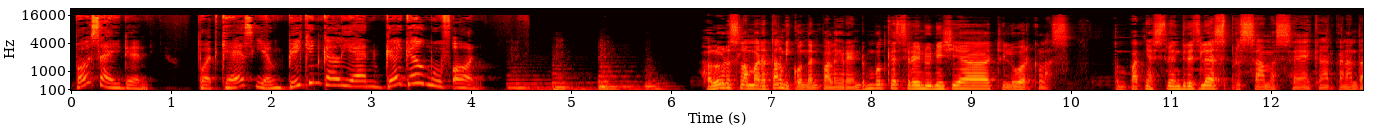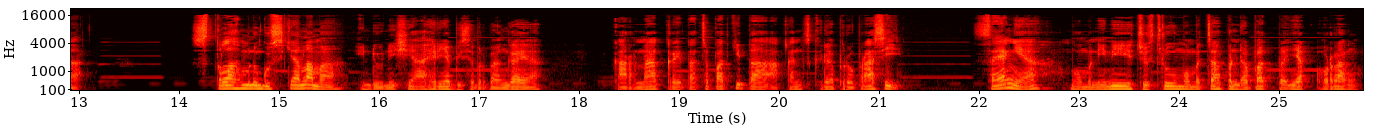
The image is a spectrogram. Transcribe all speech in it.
Poseidon, podcast yang bikin kalian gagal move on. Halo dan selamat datang di konten paling random podcast dari Indonesia di luar kelas. Tempatnya sedang tidak jelas bersama saya Kar Kananta. Setelah menunggu sekian lama, Indonesia akhirnya bisa berbangga ya. Karena kereta cepat kita akan segera beroperasi. Sayangnya, momen ini justru memecah pendapat banyak orang.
